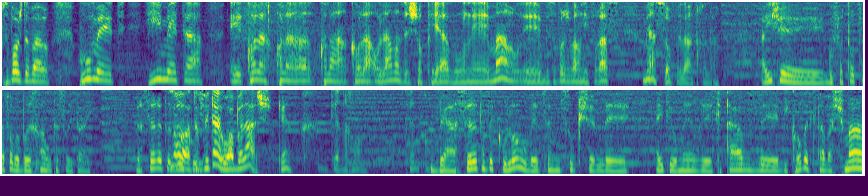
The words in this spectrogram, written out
בסופו של דבר, הוא מת, היא מתה, אה, כל, ה, כל, ה, כל, ה, כל העולם הזה שוקע והוא נאמר, אה, בסופו של דבר נפרס מהסוף אל ההתחלה. האיש שגופתו צפה בבריכה הוא תסריטאי. והסרט הזה... לא, התסריטאי הוא הבלש. כן. כן, נכון. כן, נכון. והסרט הזה כולו הוא בעצם סוג של, אה, הייתי אומר, אה, כתב אה, ביקורת, כתב אשמה,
